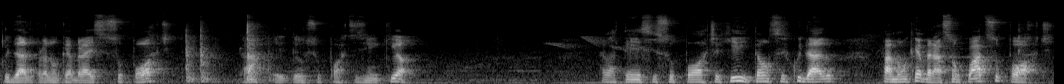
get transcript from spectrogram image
Cuidado para não quebrar esse suporte, tá? Ele tem um suportezinho aqui, ó. Ela tem esse suporte aqui, então vocês cuidado para não quebrar. São quatro suportes.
